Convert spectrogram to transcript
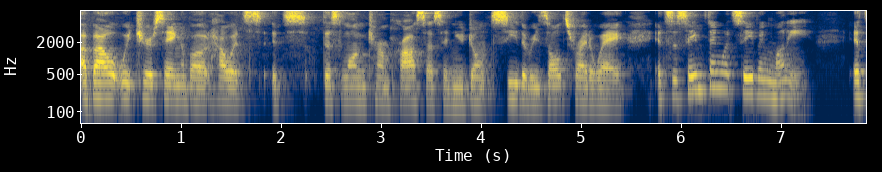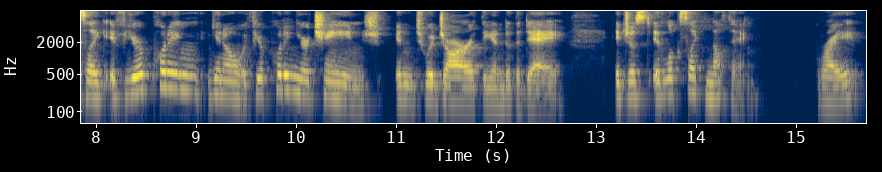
about what you're saying about how it's it's this long-term process and you don't see the results right away. It's the same thing with saving money. It's like if you're putting, you know, if you're putting your change into a jar at the end of the day, it just it looks like nothing, right?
